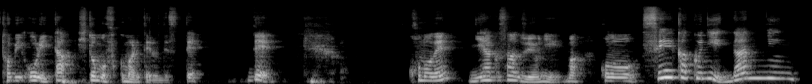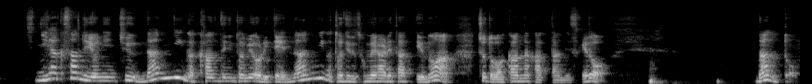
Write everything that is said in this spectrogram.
飛び降りた人も含まれてるんですって。で、このね、234人、まあ、この正確に何人234人中何人が完全に飛び降りて何人が途中で止められたっていうのはちょっとわかんなかったんですけど、なんと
